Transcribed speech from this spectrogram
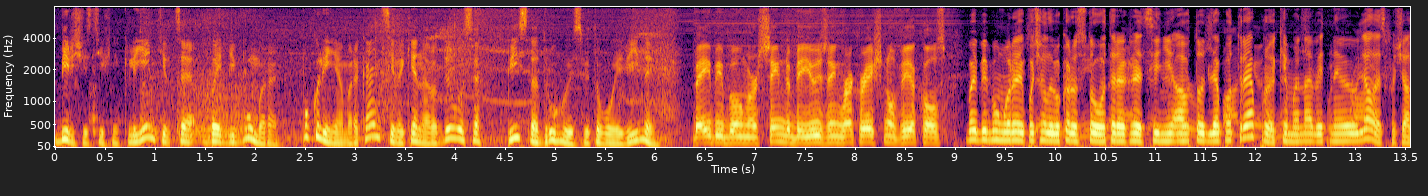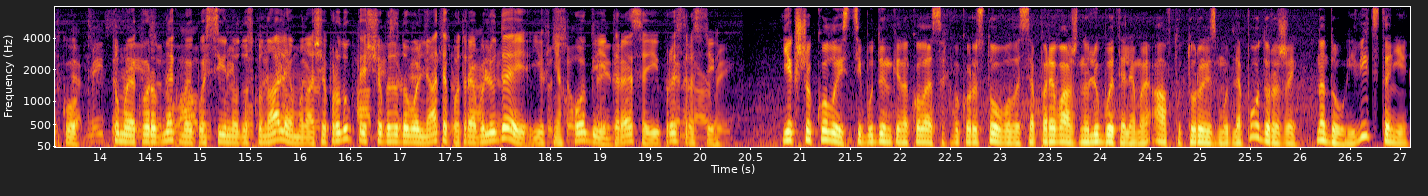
Більшість їхніх клієнтів це бейбі-бумери, покоління американців, яке народилося після Другої світової війни. Бебі-бумери почали використовувати рекреаційні авто для потреб, про які ми навіть не уявляли спочатку. Тому як виробник ми постійно удосконалюємо наші продукти, щоб задовольняти потреби людей, їхні хобі, інтереси і пристрасті. Якщо колись ці будинки на колесах використовувалися переважно любителями автотуризму для подорожей на довгій відстані,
